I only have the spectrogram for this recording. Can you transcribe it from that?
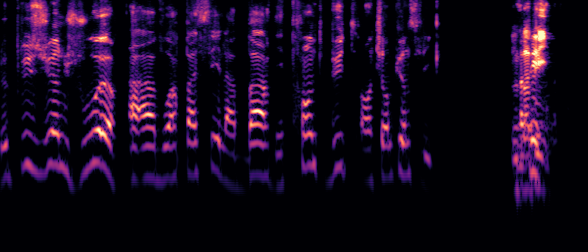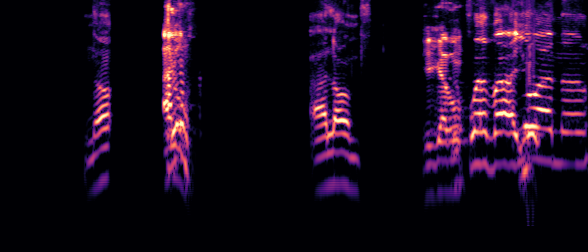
Le plus jeune joueur à avoir passé la barre des 30 buts en Champions League. Mbappé. Non, Allons. Haaland. J'ai dit Le avant. point va à Johan.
